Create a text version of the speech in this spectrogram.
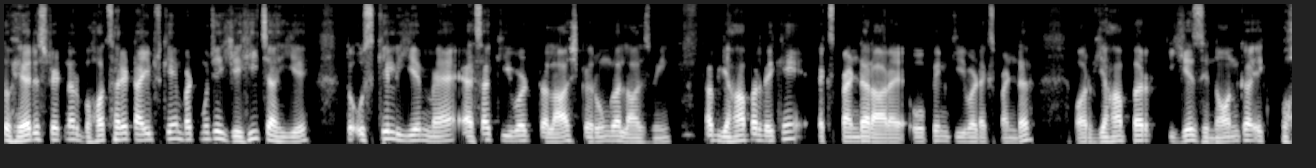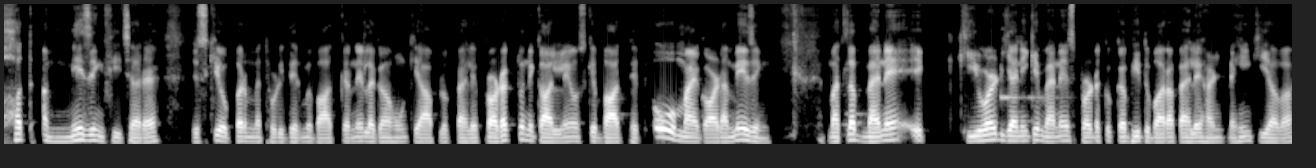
तो हेयर स्ट्रेटनर बहुत सारे टाइप्स के हैं, बट मुझे यही चाहिए तो उसके लिए मैं ऐसा कीवर्ड तलाश करूँगा लाजमी। अब यहाँ पर देखें, एक्सपेंडर आ रहा है, ओपन कीवर्ड एक्सपेंडर, और यहाँ पर ये जिनॉन का एक बहुत अमेजिंग फीचर है, जिसके ऊपर मैं थोड़ी देर में बात करने लगा हूँ कि आप लोग पहले प्रोडक्ट तो निकाल लें, उसके बाद फिर ओ माय गॉड अमेजिंग मतलब मैंने एक कीवर्ड यानी कि मैंने इस प्रोडक्ट को कभी दोबारा पहले हंट नहीं किया हुआ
